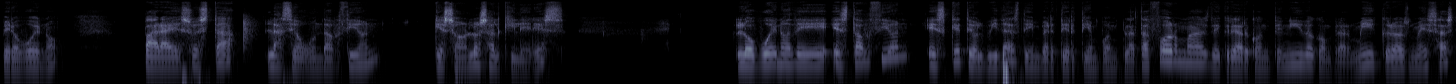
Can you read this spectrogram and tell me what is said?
Pero bueno, para eso está la segunda opción, que son los alquileres. Lo bueno de esta opción es que te olvidas de invertir tiempo en plataformas, de crear contenido, comprar micros, mesas,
